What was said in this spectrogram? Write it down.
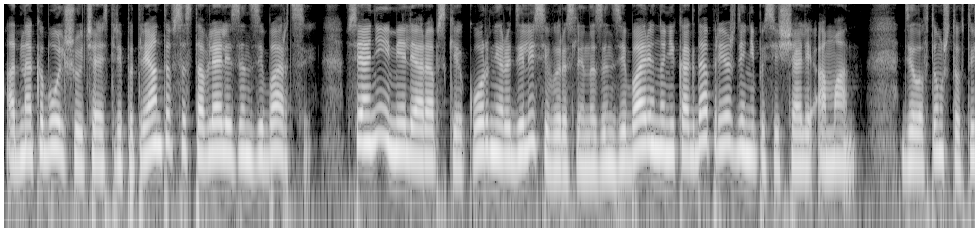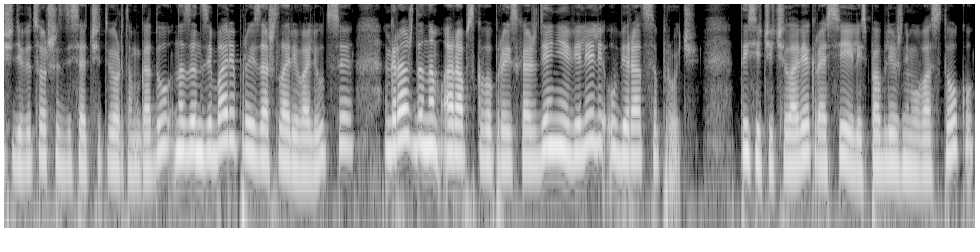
Однако большую часть репатриантов составляли занзибарцы. Все они имели арабские корни, родились и выросли на Занзибаре, но никогда прежде не посещали Оман. Дело в том, что в 1964 году на Занзибаре произошла революция, гражданам арабского происхождения велели убираться прочь. Тысячи человек рассеялись по Ближнему Востоку.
